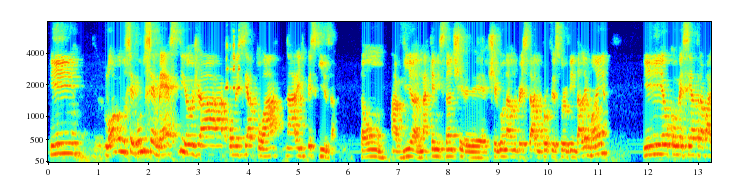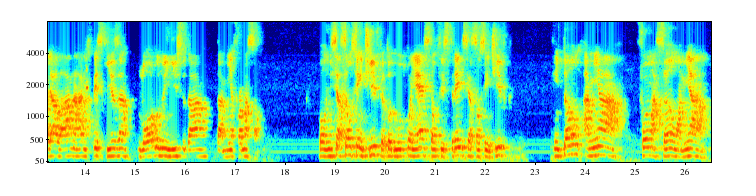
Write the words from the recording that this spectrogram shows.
E logo no segundo semestre eu já comecei a atuar na área de pesquisa. Então havia naquele instante eh, chegou na universidade um professor vindo da Alemanha e eu comecei a trabalhar lá na área de pesquisa logo no início da, da minha formação. Bom, iniciação científica todo mundo conhece, então fiz três iniciação científica. Então, a minha formação, a minha,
